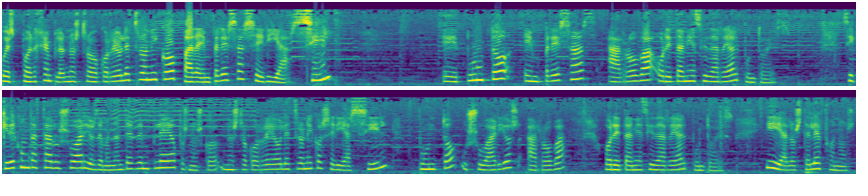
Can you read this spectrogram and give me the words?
Pues, por ejemplo, nuestro correo electrónico para empresas sería sil. punto empresas arroba oretaniaciudadreal.es. Si quiere contactar usuarios demandantes de empleo, pues nuestro correo electrónico sería sil.usuarios arroba oretaniaciudadreal.es y a los teléfonos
